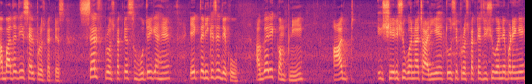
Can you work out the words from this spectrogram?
अब बात आती है सेल्फ प्रोस्पेक्टस सेल्फ प्रोस्पेक्टस होते क्या हैं? एक तरीके से देखो, अगर एक कंपनी आज शेयर इशू करना चाह रही है तो उसे प्रोस्पेक्टस इशू करने पड़ेंगे।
